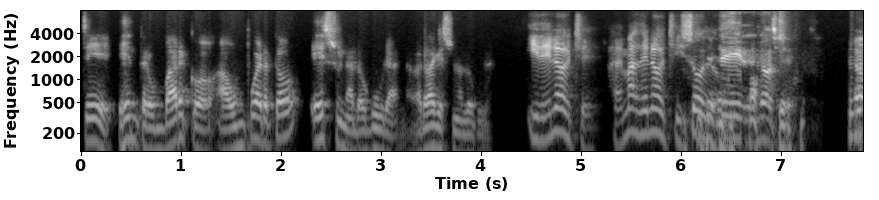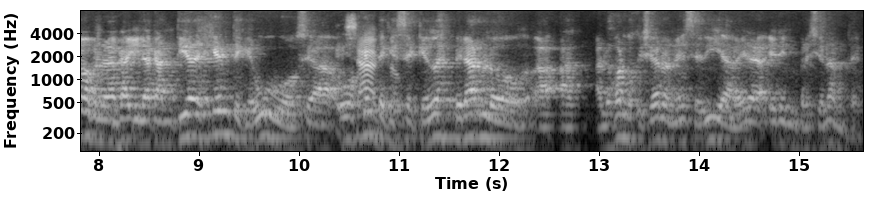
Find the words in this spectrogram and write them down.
che, entra un barco a un puerto, es una locura, la verdad que es una locura. Y de noche, además de noche y solo. Sí, de noche. No, pero la, y la cantidad de gente que hubo, o sea, hubo gente que se quedó a esperarlo a, los barcos que llegaron ese día, era, era impresionante.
